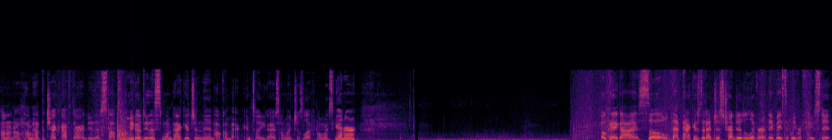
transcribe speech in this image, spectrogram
I don't know I'm gonna have to check after I do this stop. So let me go do this one package and then I'll come back and tell you guys how much is left on my scanner. Okay guys so that package that I just tried to deliver they basically refused it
